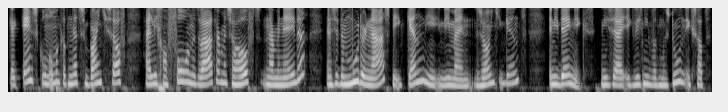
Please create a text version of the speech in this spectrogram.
Kijk, één seconde om, ik had net zijn bandjes af. Hij ligt gewoon vol in het water met zijn hoofd naar beneden. En er zit een moeder naast die ik ken, die, die mijn zoontje kent. En die deed niks. En die zei, ik wist niet wat ik moest doen. Ik zat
